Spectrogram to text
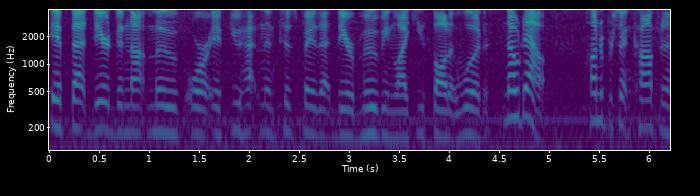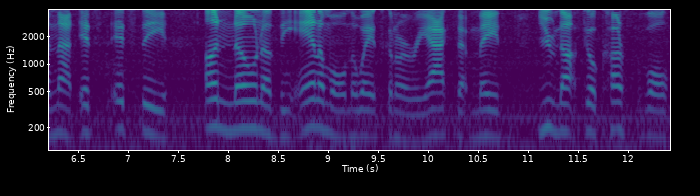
if that deer did not move, or if you hadn't anticipated that deer moving like you thought it would? No doubt, hundred percent confident in that. It's it's the unknown of the animal and the way it's going to react that made you not feel comfortable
